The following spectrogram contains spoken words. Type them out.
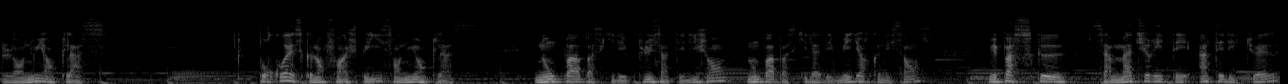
L'ennui en classe. Pourquoi est-ce que l'enfant HPI s'ennuie en classe? Non pas parce qu'il est plus intelligent, non pas parce qu'il a des meilleures connaissances, mais parce que sa maturité intellectuelle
